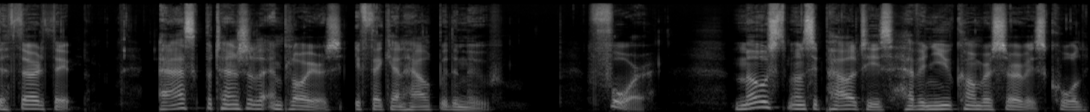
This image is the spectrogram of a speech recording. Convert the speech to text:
The third tip ask potential employers if they can help with the move. 4. Most municipalities have a newcomer service called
